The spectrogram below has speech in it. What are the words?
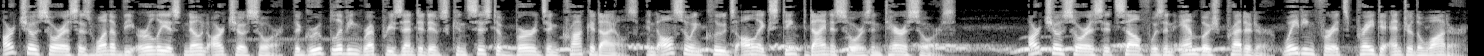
Archosaurus is one of the earliest known archosaur. The group living representatives consist of birds and crocodiles, and also includes all extinct dinosaurs and pterosaurs. Archosaurus itself was an ambush predator, waiting for its prey to enter the water.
